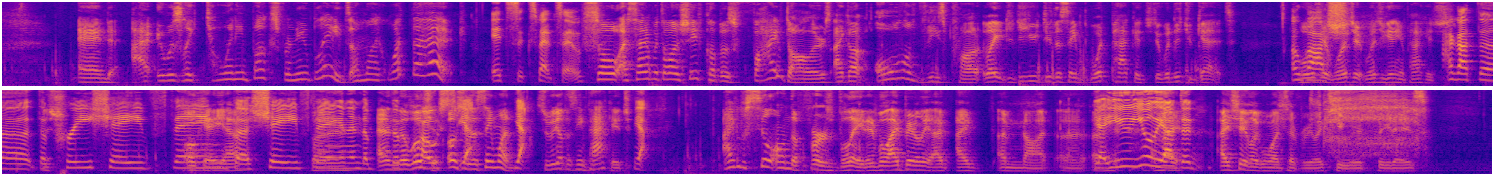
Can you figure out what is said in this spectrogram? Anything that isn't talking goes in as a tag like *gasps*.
And I it was like twenty bucks for new blades. I'm like, what the heck? It's expensive. So I signed up with Dollar Shave Club. It was five dollars. I got all of these products. Like, did you do the same? What package? Did, what did you get? Oh what gosh. Was your, what did you What did you get in your package? I got the the The pre-shave thing, Okay, yeah. the shave Butter. thing, and then the and the, the, lotion. post. oh, so yeah. the same one. Yeah. So we got the same package. Yeah. I'm still on the first blade, and well, I barely. I I I'm not. Uh, Yeah, uh, you- you only have to- I shave like once every like two or three days.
